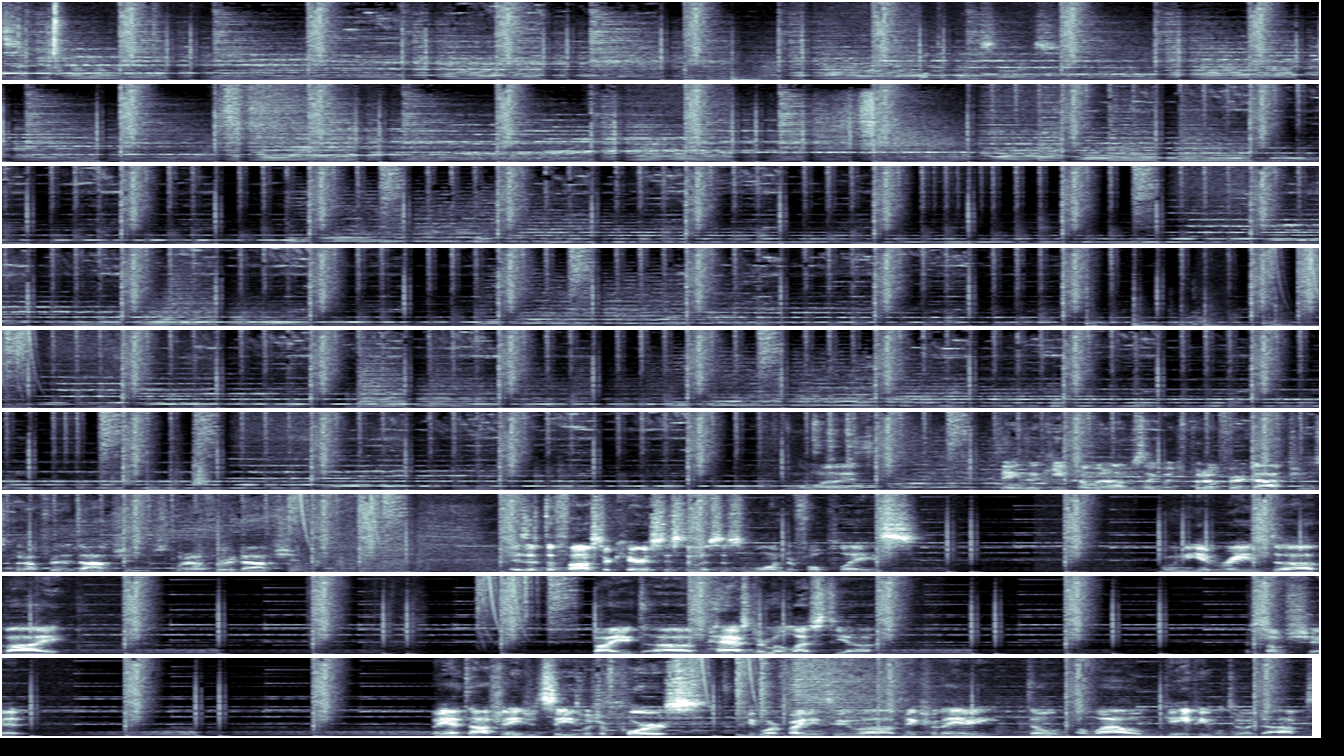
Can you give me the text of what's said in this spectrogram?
Things that keep coming up is like, well, just put up for adoption. Just put up for adoption. Just put up for adoption. As if the foster care system is this wonderful place. When you get raised uh, by by uh, Pastor Molestia or some shit. But yeah, adoption agencies, which of course people are fighting to uh, make sure they don't allow gay people to adopt.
